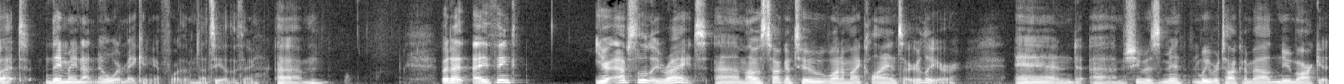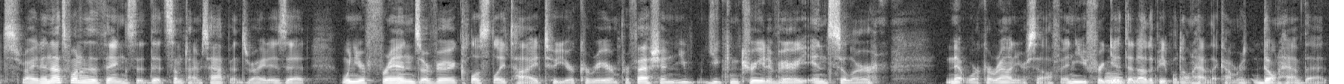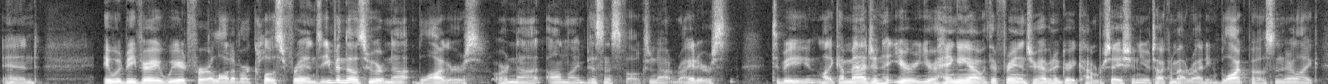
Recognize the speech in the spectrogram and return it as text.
but they may not know we're making it for them. That's the other thing. Um, but I, I, think you're absolutely right. Um, I was talking to one of my clients earlier and um, she was meant we were talking about new markets right and that's one of the things that, that sometimes happens right is that when your friends are very closely tied to your career and profession you you can create a very insular network around yourself and you forget mm-hmm. that other people don't have that convers- don't have that and it would be very weird for a lot of our close friends even those who are not bloggers or not online business folks or not writers to be like imagine you're you're hanging out with your friends you're having a great conversation you're talking about writing a blog post and they're like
